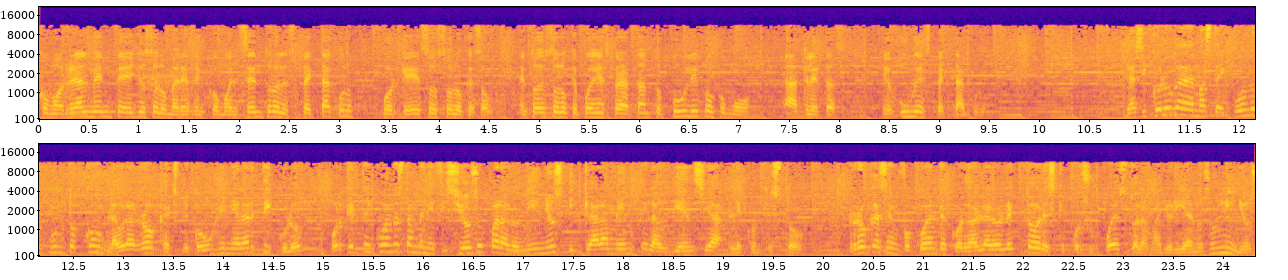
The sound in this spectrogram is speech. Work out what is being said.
como realmente ellos se lo merecen, como el centro del espectáculo, porque eso es lo que son. Entonces eso es lo que pueden esperar tanto público como atletas, un espectáculo. La psicóloga de mastaekwondo.com, Laura Roca, explicó un genial artículo por qué el taekwondo es tan beneficioso para los niños y claramente la audiencia le contestó. Roca se enfocó en recordarle a los lectores, que por supuesto la mayoría no son niños,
